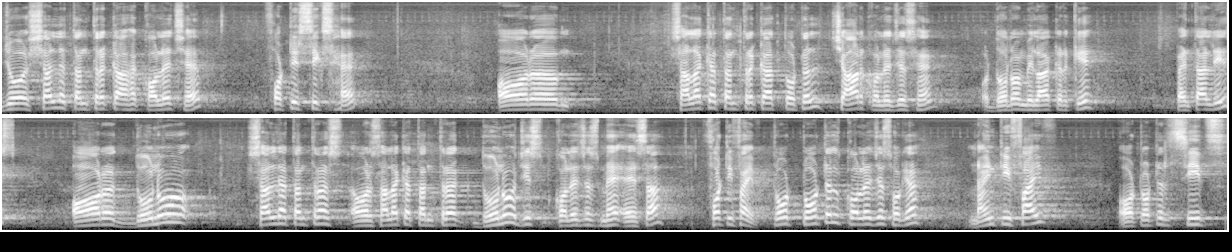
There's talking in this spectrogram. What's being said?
जो शल्य तंत्र का है कॉलेज है 46 है। और शाला का तंत्र का टोटल चार कॉलेजेस हैं, और दोनों मिला करके 45 और दोनों शल्य तंत्र और शाला का तंत्र, दोनों जिस कॉलेजेस में ऐसा 45 तो टोटल कॉलेजेस हो गया 95 और टोटल सीट्स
